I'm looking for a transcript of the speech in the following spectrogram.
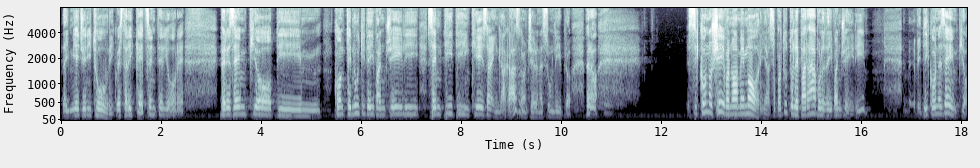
dai miei genitori, questa ricchezza interiore, per esempio di contenuti dei Vangeli sentiti in chiesa, a casa non c'era nessun libro, però si conoscevano a memoria, soprattutto le parabole dei Vangeli, vi dico un esempio,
